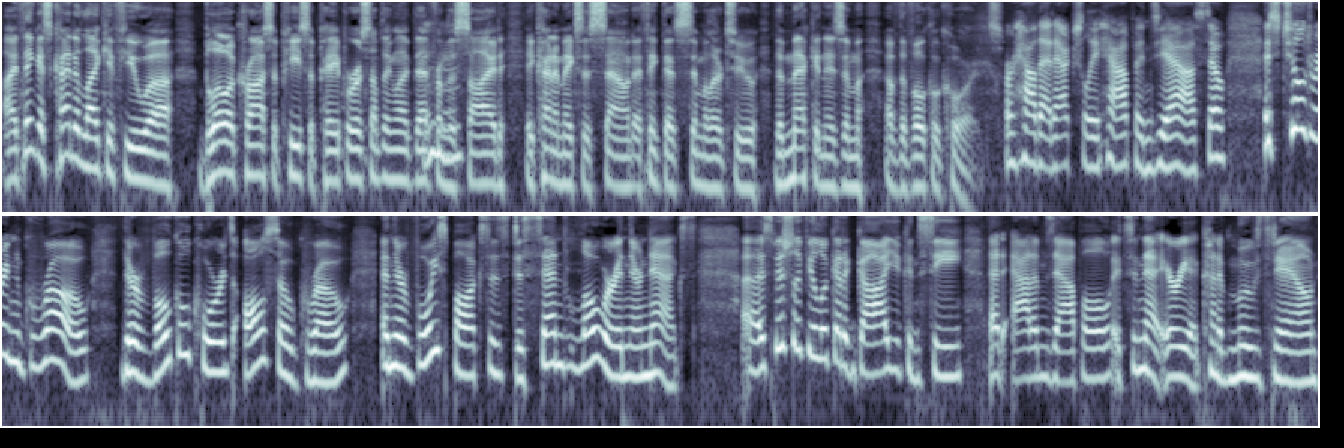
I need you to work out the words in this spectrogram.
I think it's kind of like if you uh, blow across a piece of paper or something like that mm -hmm. from the mm-hmm. side, it kind of makes a sound. I think that's similar to the mechanism of the vocal cords. Or how that actually happens, yeah. So as children grow, their vocal cords also grow and their voice boxes descend lower in their necks. Uh, especially if you look at a guy, you can see that Adam's apple, it's in that area, it kind of moves down.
